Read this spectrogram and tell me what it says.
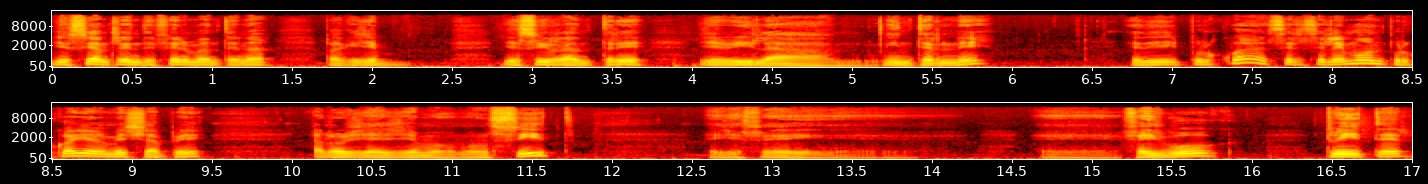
Je suis en train de faire maintenant, parce que je, je suis rentré, j'ai vu la Internet, j'ai dit pourquoi? C'est le monde, pourquoi je vais m'échapper? Alors j'ai mon, site, et j'ai fait euh, euh, Facebook, Twitter,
